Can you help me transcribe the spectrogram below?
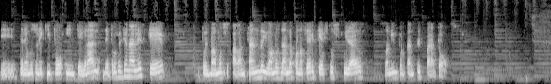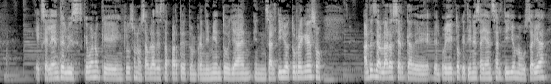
Eh, tenemos un equipo integral de profesionales que pues vamos avanzando y vamos dando a conocer que estos cuidados son importantes para todos. Excelente, Luis. Qué bueno que incluso nos hablas de esta parte de tu emprendimiento ya en, Saltillo a tu regreso. Antes de hablar acerca del proyecto que tienes allá en Saltillo, me gustaría,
